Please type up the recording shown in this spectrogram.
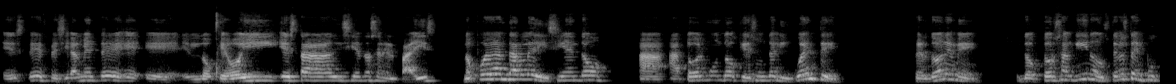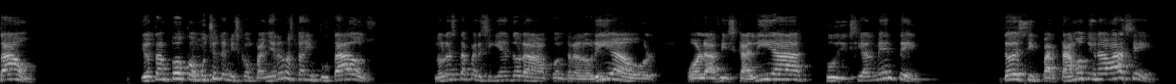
este, especialmente eh, eh, lo que hoy está diciéndose en el país, no puede andarle diciendo a, a todo el mundo que es un delincuente. Perdóneme, doctor Sanguino, usted no está imputado. Yo tampoco, muchos de mis compañeros no están imputados. No lo está persiguiendo la Contraloría o, la Fiscalía judicialmente. Entonces, si partamos de una base,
